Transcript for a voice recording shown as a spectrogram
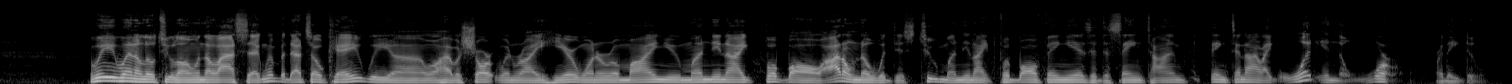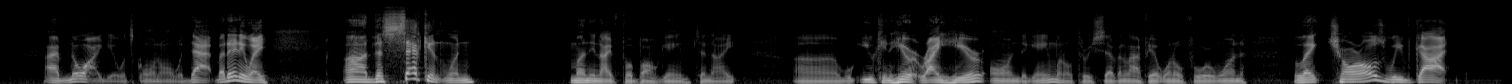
We went a little too long in the last segment, but that's okay. We uh, will have a short one right here. Want to remind you Monday Night Football. I don't know what this two Monday Night Football thing is at the same time thing tonight. Like, what in the world are they doing? I have no idea what's going on with that. But anyway, uh, the second one, Monday Night Football game tonight. Uh, you can hear it right here on the game 1037 Lafayette, 1041 Lake Charles. We've got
